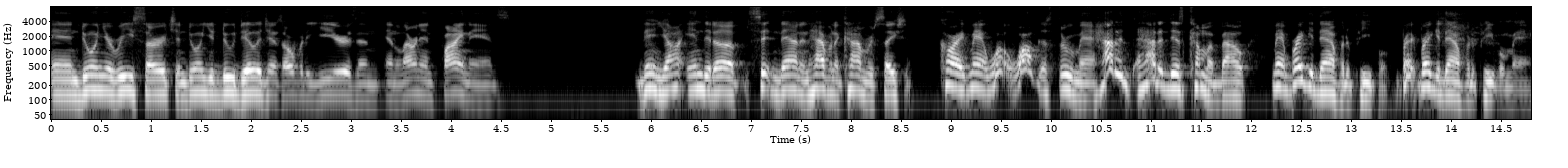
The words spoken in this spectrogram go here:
and doing your research and doing your due diligence over the years and, and learning finance, then y'all ended up sitting down and having a conversation. Corey, man, walk, walk us through, man. How did how did this come about? Man, break it down for the people. Break break it down for the people, man.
